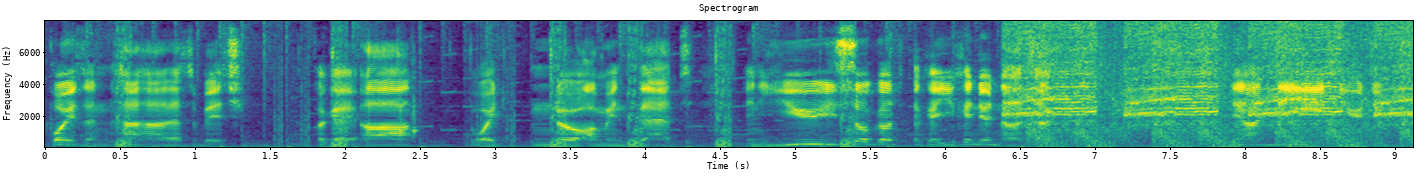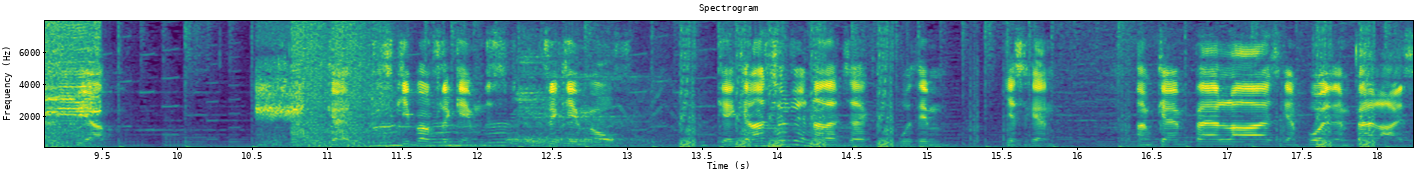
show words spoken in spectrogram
Poison. Haha, that's a bitch. Okay, uh, wait. No, I meant that. And you, you still got. Okay, you can do another attack. Yeah, I need you to be up. Okay, just keep on flicking. Just flick him off. Okay, can I still do another attack with him? Yes, I can. I'm can paralyze, can poison, paralyze.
